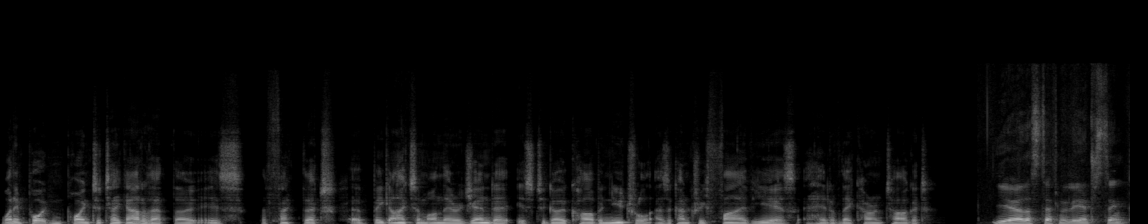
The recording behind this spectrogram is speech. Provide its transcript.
One important point to take out of that, though, is the fact that a big item on their agenda is to go carbon neutral as a country five years ahead of their current target. Yeah, that's definitely interesting.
